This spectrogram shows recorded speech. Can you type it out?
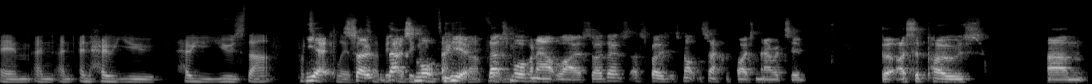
um, and and and how you how you use that. Yeah, so that's more yeah that that's more of an outlier. So I don't I suppose it's not the sacrifice narrative, but I suppose um,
